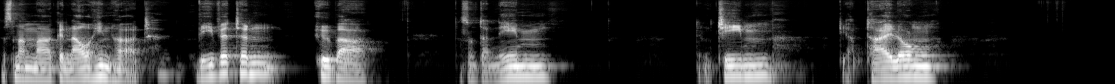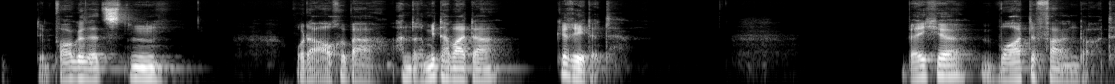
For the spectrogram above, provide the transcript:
dass man mal genau hinhört. Wie wird denn über das Unternehmen, dem Team, die Abteilung, dem Vorgesetzten oder auch über andere Mitarbeiter geredet. Welche Worte fallen dort?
